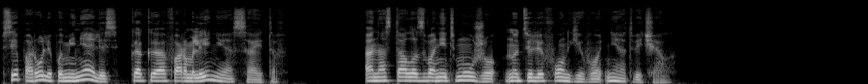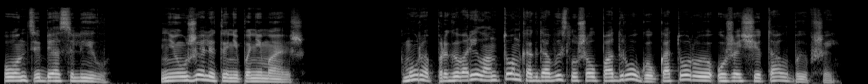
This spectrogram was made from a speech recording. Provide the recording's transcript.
Все пароли поменялись, как и оформление сайтов. Она стала звонить мужу, но телефон его не отвечал. «Он тебя слил. Неужели ты не понимаешь? Хмуро проговорил Антон, когда выслушал подругу, которую уже считал бывшей.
